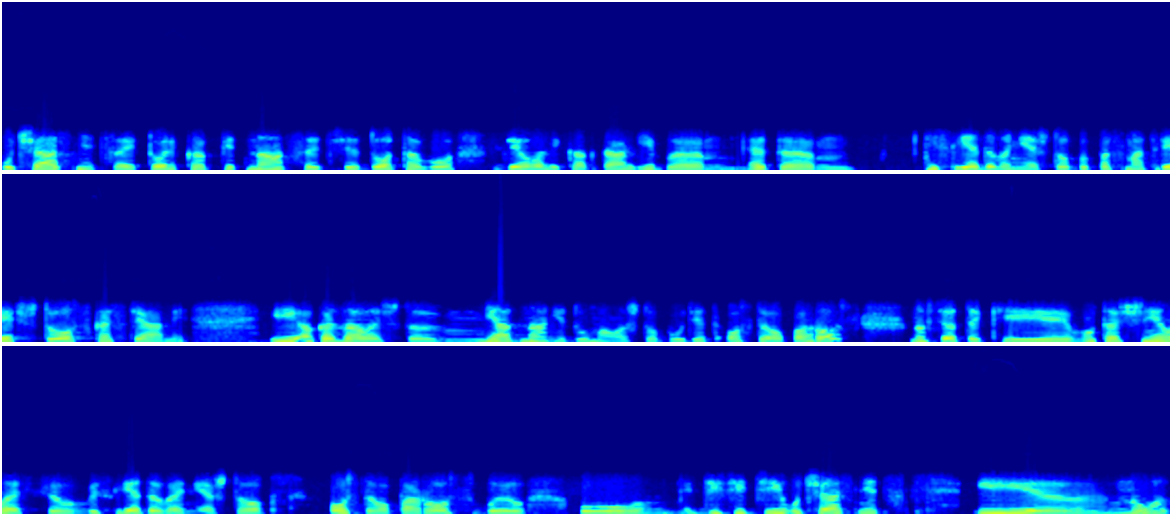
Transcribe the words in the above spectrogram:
участницей только 15 до того делали когда-либо это исследование, чтобы посмотреть, что с костями. И оказалось, что ни одна не думала, что будет остеопороз, но все-таки уточнилось в исследовании, что остеопороз был у 10 участниц, и, ну,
